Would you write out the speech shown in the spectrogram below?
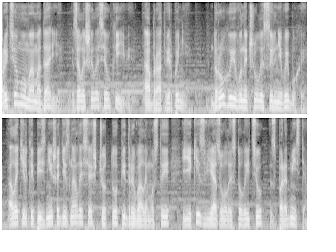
При цьому мама Дар'ї залишилася в Києві, а брат в Ірпені. Дорогою вони чули сильні вибухи, але тільки пізніше дізналися, що то підривали мости, які зв'язували столицю з передмістям.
